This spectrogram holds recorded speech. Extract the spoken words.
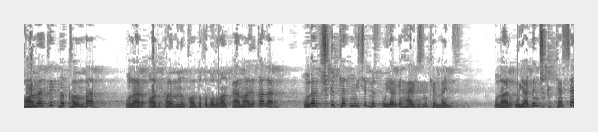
qomatlik bir qavm bor. Ular od qavmining qoldiqi bo'lgan amaliqalar ular chiqib ketmaguncha biz u yerga hargizmi kirmaymiz. Ular u yerdan chiqib ketsa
